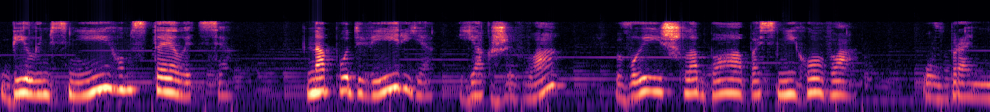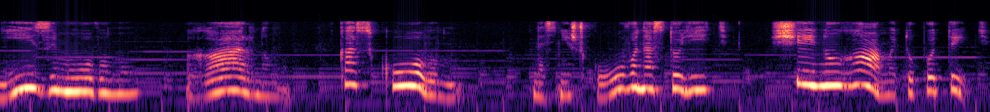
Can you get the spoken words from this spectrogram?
білим снігом стелиться. На подвір'я, як жива, вийшла баба снігова у вбранні зимовому, гарному, казковому. На сніжку вона стоїть, ще й ногами тупотить.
